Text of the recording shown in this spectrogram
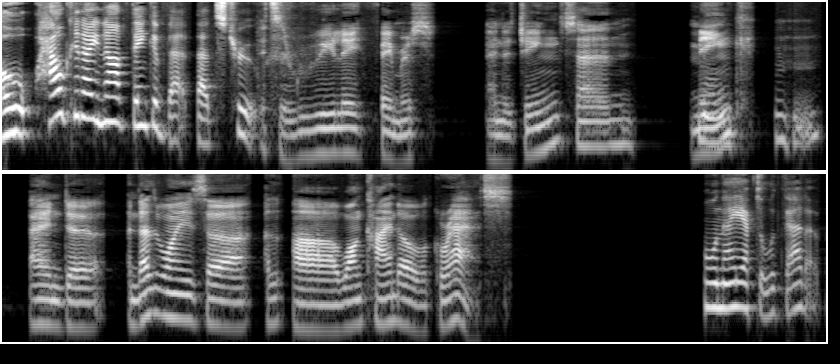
Oh, how could I not think of that? That's true. It's a really famous. And the ginseng, Mink. mink, hmm and uh, another one is uh, a- uh, one kind of grass. Well, now you have to look that up.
